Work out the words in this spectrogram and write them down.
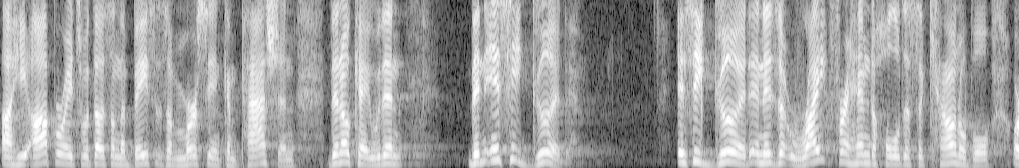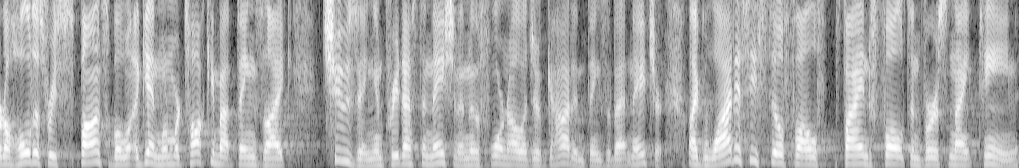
uh, he operates with us on the basis of mercy and compassion, then okay, well then, then is he good? Is he good? And is it right for him to hold us accountable or to hold us responsible? Again, when we're talking about things like choosing and predestination and the foreknowledge of God and things of that nature. Like, why does he still fall, find fault in verse 19?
